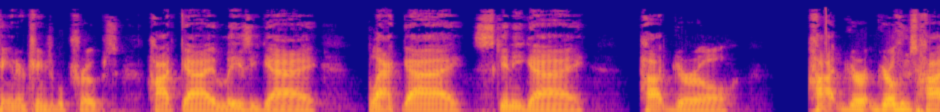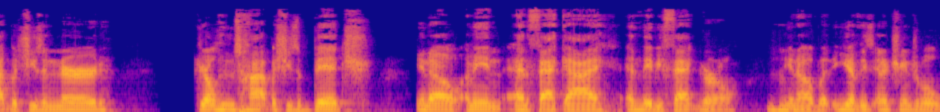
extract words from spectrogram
interchangeable tropes. Hot guy, lazy guy, black guy, skinny guy, hot girl, hot girl, girl who's hot but she's a nerd, girl who's hot but she's a bitch. You know, I mean, and fat guy and maybe fat girl Mhm. you know but you have these interchangeable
